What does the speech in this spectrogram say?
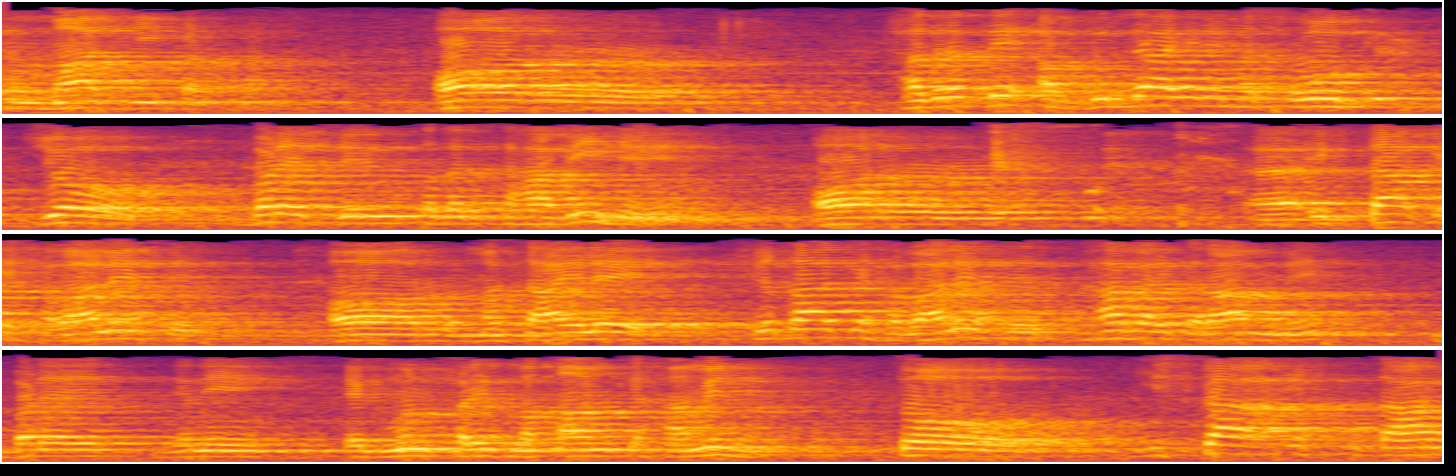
حماد ہی پر اور حضرت عبداللہ بن مسعود جو بڑے دل قدر صحابی ہیں اور اقتا کے حوالے سے اور مسائل فقہ کے حوالے سے صحابہ کرام میں بڑے یعنی ایک منفرد مقام کے حامل ہیں۔ تو اس کا اختتام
